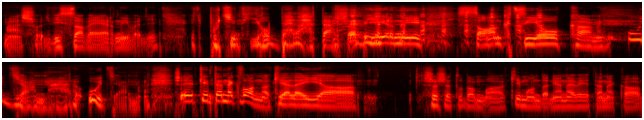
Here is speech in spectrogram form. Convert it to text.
máshogy visszaverni, vagy egy, egy Putyint jobb belátásra bírni, szankciókkal, meg ugyan már, ugyan már. És egyébként ennek vannak jelei a sose tudom a, kimondani a nevét ennek a,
